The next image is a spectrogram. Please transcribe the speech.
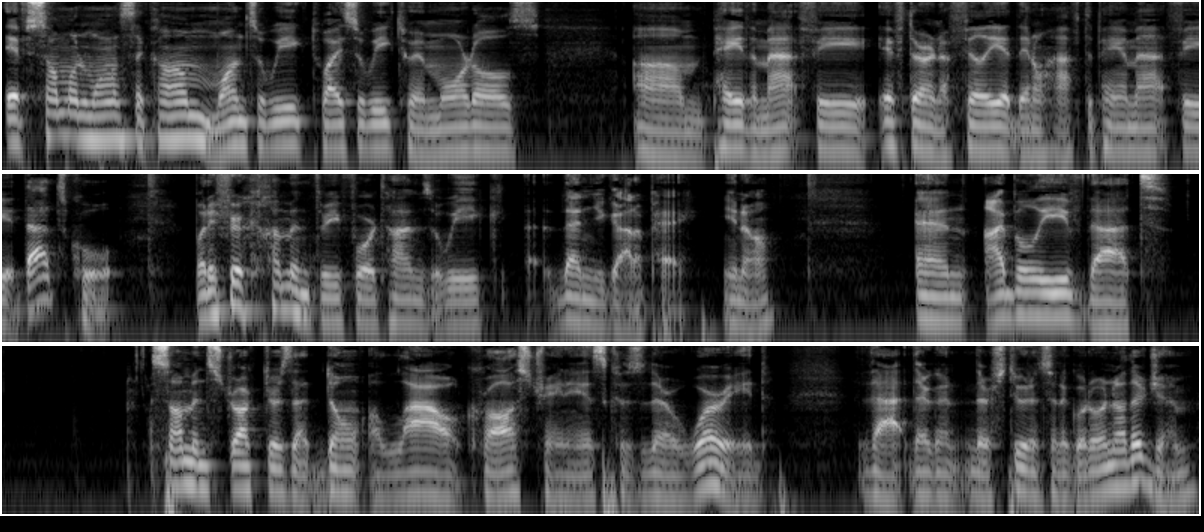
If someone wants to come once a week, twice a week to Immortals, um, pay the mat fee. If they're an affiliate, they don't have to pay a mat fee. That's cool. But if you're coming three, four times a week, then you got to pay, you know? And I believe that some instructors that don't allow cross training is because they're worried that they're going their students going to go to another gym.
